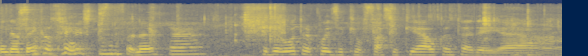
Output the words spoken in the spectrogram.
Ainda bem que eu tenho estufa, né? É. Quer ver outra coisa que eu faço aqui é a alcantareia. A,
